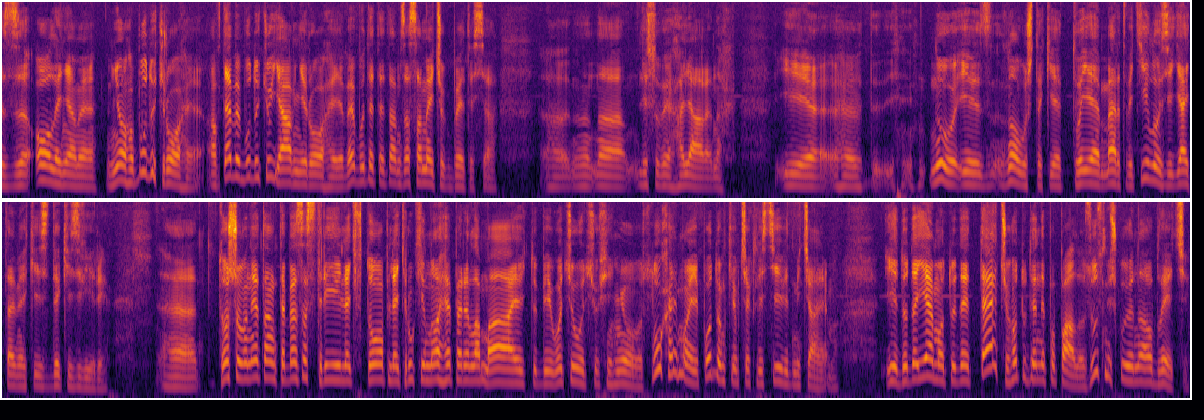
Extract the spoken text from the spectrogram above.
з оленями. В нього будуть роги, а в тебе будуть уявні роги. Ви будете там за самичок битися на лісових галявинах. І, е, ну, і знову ж таки, твоє мертве тіло з'їдять там якісь дикі звірі. Е, То, що вони там тебе застрілять, втоплять, руки, ноги переламають тобі, оцю, оцю фігню слухаємо і подумки в чек-лісті відмічаємо. І додаємо туди те, чого туди не попало, з усмішкою на обличчі.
